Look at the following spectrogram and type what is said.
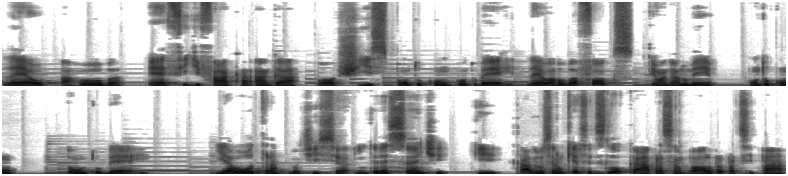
leo@f de faca h o x.com.br. leo@fox tem um h no meio.com E a outra notícia interessante, que caso você não queira se deslocar para São Paulo para participar,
